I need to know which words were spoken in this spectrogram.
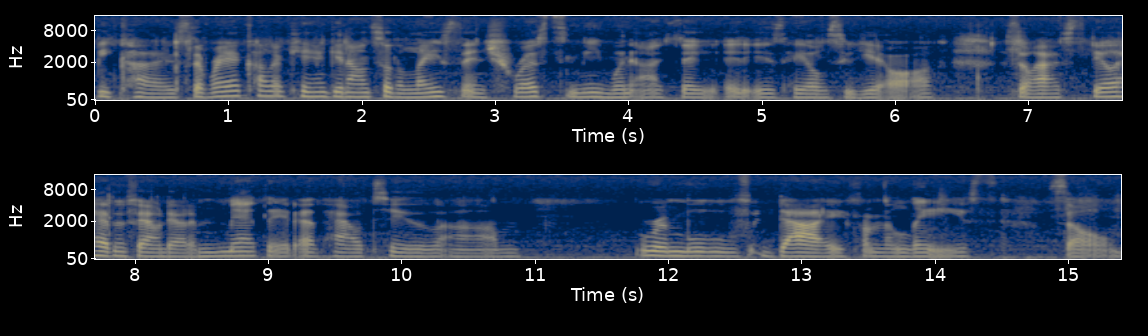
because the red color can get onto the lace and trust me when I say it is hell to get off. So I still haven't found out a method of how to um, remove dye from the lace. So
